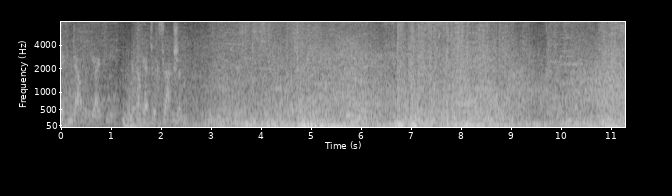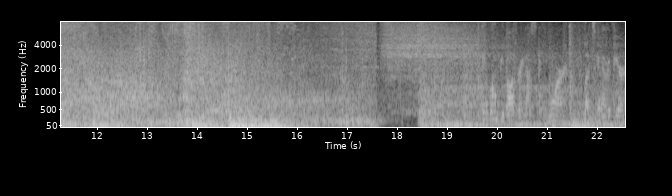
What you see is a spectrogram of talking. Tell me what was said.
Taking down the VIP. Now get to extraction. They won't be bothering us anymore. Let's get out of here.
